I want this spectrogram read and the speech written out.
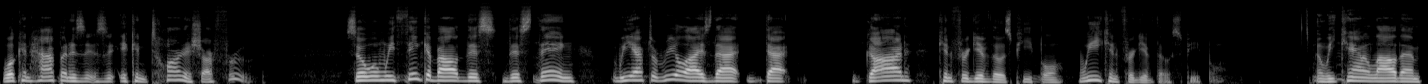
what can happen is, is it can tarnish our fruit. So when we think about this, this thing, we have to realize that, that God can forgive those people. We can forgive those people. And we can't allow them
